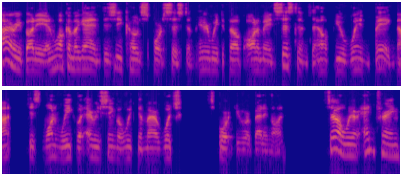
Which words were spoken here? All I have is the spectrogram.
Hi everybody and welcome again to Z Code Sports System. Here we develop automated systems to help you win big, not just one week, but every single week, no matter which sport you are betting on. So we are entering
